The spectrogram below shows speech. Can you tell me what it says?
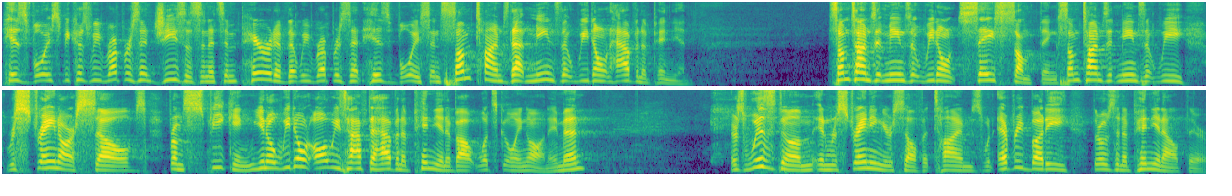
His voice because we represent Jesus, and it's imperative that we represent His voice. And sometimes that means that we don't have an opinion. Sometimes it means that we don't say something. Sometimes it means that we restrain ourselves from speaking. You know, we don't always have to have an opinion about what's going on. Amen? There's wisdom in restraining yourself at times when everybody throws an opinion out there.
